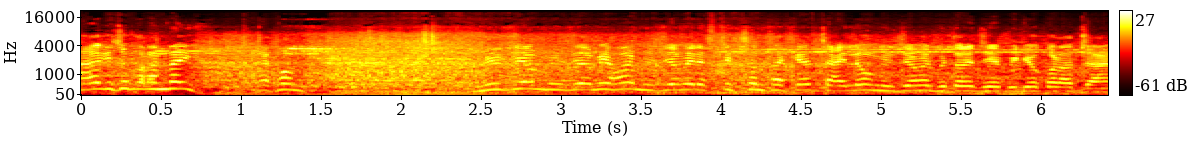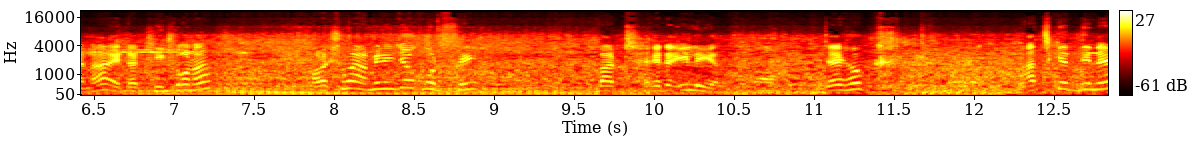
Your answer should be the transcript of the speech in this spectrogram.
আর কিছু করার নাই, এখন মিউজিয়াম মিউজিয়ামই হয় মিউজিয়ামে রেস্ট্রিকশন থাকে, চাইলেও মিউজিয়ামের ভিতরে যে ভিডিও করা যায় না, এটা ঠিকও না। অনেক সময় আমি নিজেও করছি বাট এটা ইলিগেল যাই হোক, আজকের দিনে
